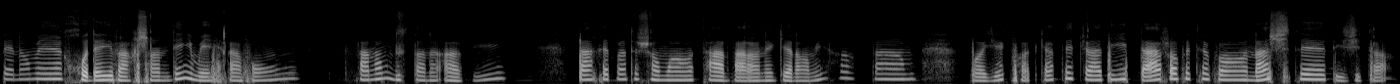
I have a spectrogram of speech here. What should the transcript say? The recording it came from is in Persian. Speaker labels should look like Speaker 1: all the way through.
Speaker 1: به نام خدای بخشنده مهربون سلام دوستان عزیز. در خدمت شما سروران گرامی هستم. با یک پادکست جدید در رابطه با نشر دیجیتال.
